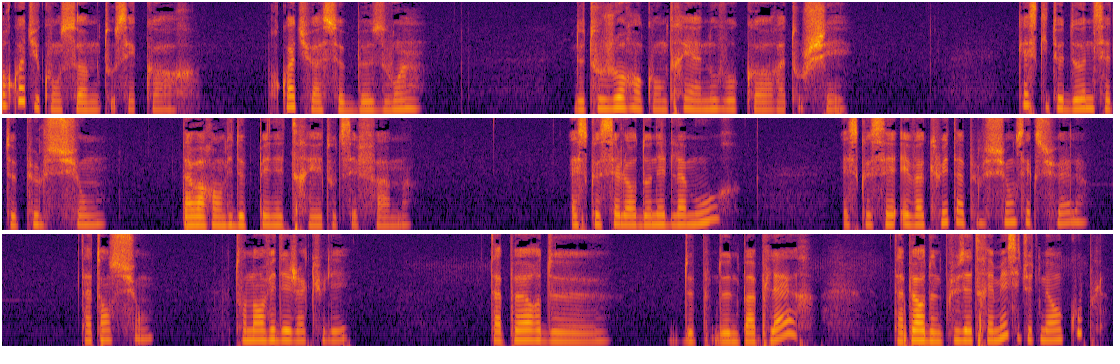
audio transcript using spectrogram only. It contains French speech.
Pourquoi tu consommes tous ces corps? Pourquoi tu as ce besoin de toujours rencontrer un nouveau corps à toucher? Qu'est-ce qui te donne cette pulsion d'avoir envie de pénétrer toutes ces femmes? Est-ce que c'est leur donner de l'amour? Est-ce que c'est évacuer ta pulsion sexuelle? Ta tension? Ton envie d'éjaculer? Ta peur de, de, ne pas plaire Ta peur de ne plus être aimé si tu te mets en couple?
